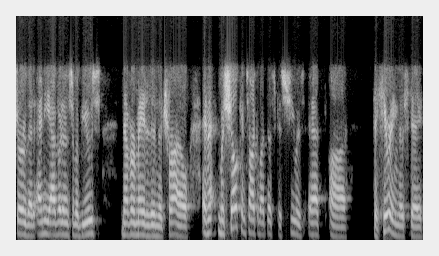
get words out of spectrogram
sure that any evidence of abuse never made it in the trial. And Michelle can talk about this because she was at uh, the hearing this day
